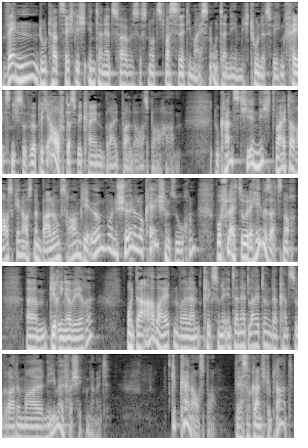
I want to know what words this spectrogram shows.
wenn du tatsächlich Internet-Services nutzt, was ja die meisten Unternehmen nicht tun. Deswegen fällt es nicht so wirklich auf, dass wir keinen Breitbandausbau haben. Du kannst hier nicht weiter rausgehen aus einem Ballungsraum, dir irgendwo eine schöne Location suchen, wo vielleicht sogar der Hebesatz noch ähm, geringer wäre und da arbeiten, weil dann kriegst du eine Internetleitung, da kannst du gerade mal eine E-Mail verschicken damit. Es gibt keinen Ausbau. Der ist auch gar nicht geplant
